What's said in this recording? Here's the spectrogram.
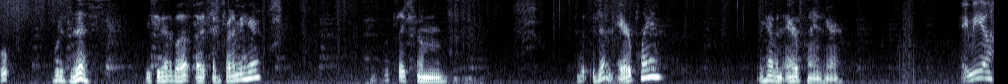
Oh, what is this? You see that above, uh, in front of me here? Looks like some is that an airplane? We have an airplane here. Hey, Mia.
